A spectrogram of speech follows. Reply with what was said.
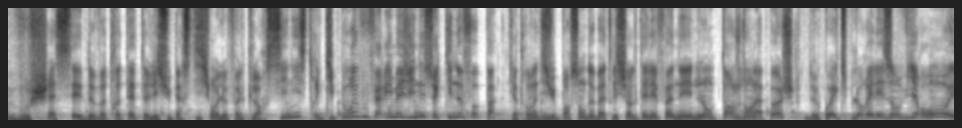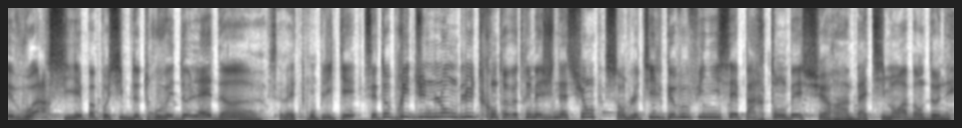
vous chassez de votre tête les superstitions et le folklore sinistre qui pourraient vous faire imaginer ce qu'il ne faut pas. 98% de batterie sur le téléphone et une lampe torche dans la poche, de quoi explorer les environs et voir s'il n'est pas possible de trouver de l'aide. Hein. Ça va être compliqué. C'est au prix d'une longue lutte contre votre imagination, semble-t-il que vous finissez par tomber sur un bâtiment abandonné.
